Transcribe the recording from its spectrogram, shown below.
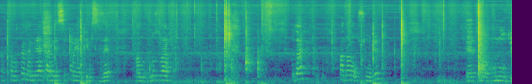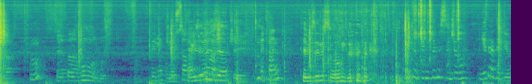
Bakalım hemen birer tane de sıkma yapayım size. Hamurumuz var. Bu da Adana usulü. Her taraf un oldu ya. Hı? Her taraf un oldu. Temizlediniz ya. Şeyi. Efendim? Temizlenirsin oğlum diyor. Bilmiyorum temizlemişsin canım. Niye dert ediyor?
